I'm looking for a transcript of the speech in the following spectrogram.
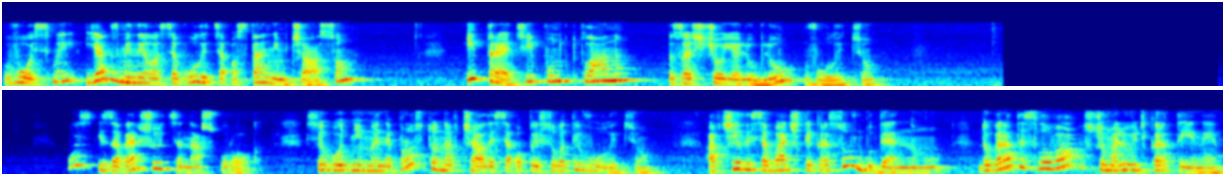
восьмий. Як змінилася вулиця останнім часом. І третій пункт плану. За що я люблю вулицю. Ось і завершується наш урок. Сьогодні ми не просто навчалися описувати вулицю, а вчилися бачити красу в буденному, добирати слова, що малюють картини,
